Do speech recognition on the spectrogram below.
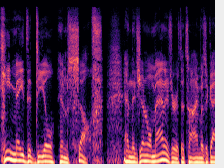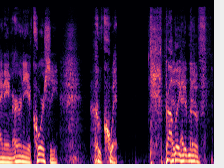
He made the deal himself, and the general manager at the time was a guy named Ernie Accorsi, who quit. Probably a good move,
